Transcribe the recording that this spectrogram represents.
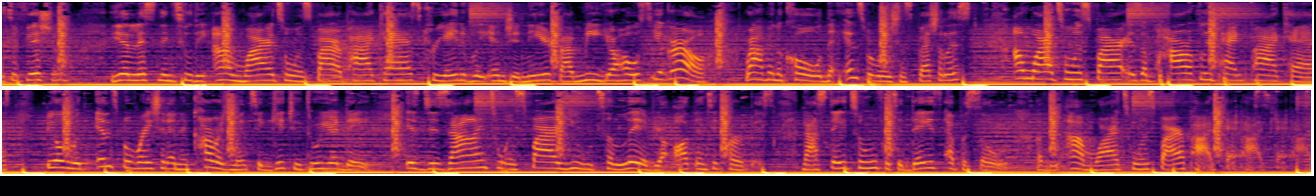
It's official. You're listening to the I'm Wired to Inspire podcast, creatively engineered by me, your host, your girl, Robin Nicole, the inspiration specialist. I'm Wired to Inspire is a powerfully packed podcast filled with inspiration and encouragement to get you through your day. It's designed to inspire you to live your authentic purpose. Now, stay tuned for today's episode of the I'm Wired to Inspire podcast. Hey,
